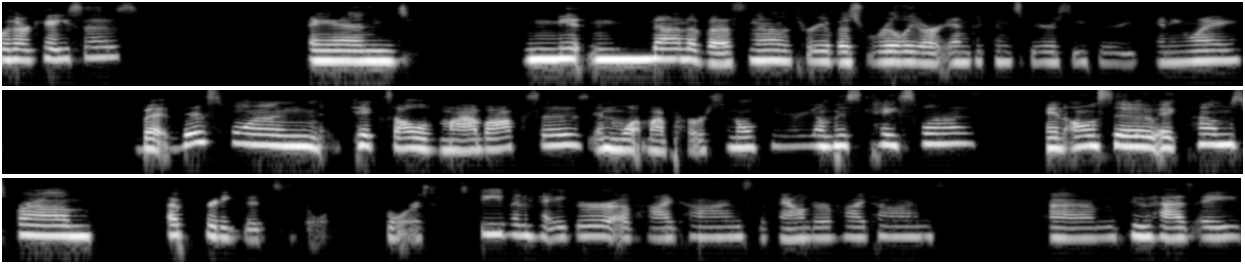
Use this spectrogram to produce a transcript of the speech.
with our cases. And n- none of us, none of the three of us really are into conspiracy theories anyway. But this one ticks all of my boxes and what my personal theory on this case was. And also, it comes from a pretty good stor- source. Steven Hager of High Times, the founder of High Times, um, who has a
